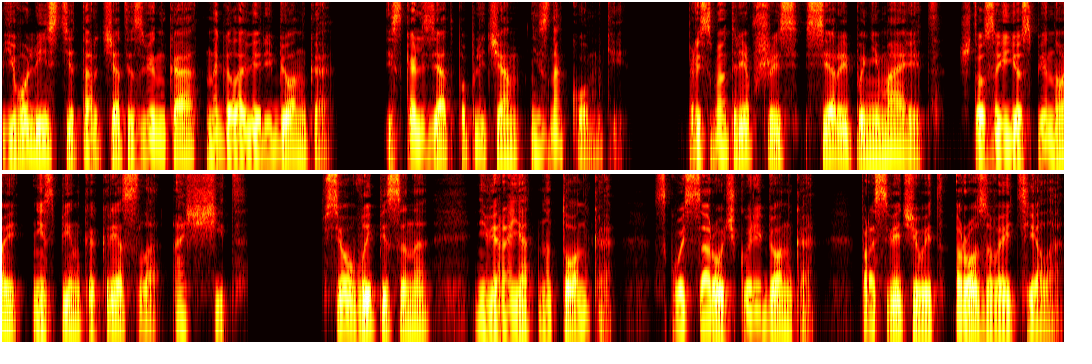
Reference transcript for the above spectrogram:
его листья торчат из венка на голове ребенка и скользят по плечам незнакомки. Присмотревшись, Серый понимает, что за ее спиной не спинка кресла, а щит. Все выписано невероятно тонко. Сквозь сорочку ребенка просвечивает розовое тело,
